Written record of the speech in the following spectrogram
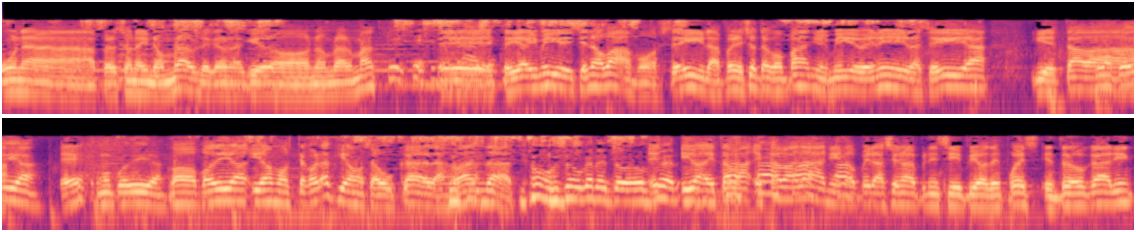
una persona innombrable que no la quiero nombrar más. Sí, sí, sí, Eh, nombrable. este, y ahí Miguel dice, no, vamos, seguila, Fede, yo te acompaño, y Miguel venía, la seguía, y estaba... Como podía. ¿Eh? Como podía. Como podía, íbamos, ¿te acordás que íbamos a buscar a las bandas? Vamos a buscar de todo, Eh, iba, estaba, estaba Dani en la operación al principio, después entró Karin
